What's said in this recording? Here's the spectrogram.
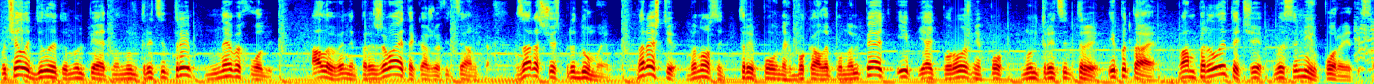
Почали ділити 0,5 на 0,33, не виходить. Але ви не переживайте, каже офіціантка. Зараз щось придумаємо. Нарешті виносить три повних бокали по 0,5 і 5 порожніх по 0,33. І питає: вам перелити чи ви самі впораєтеся?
